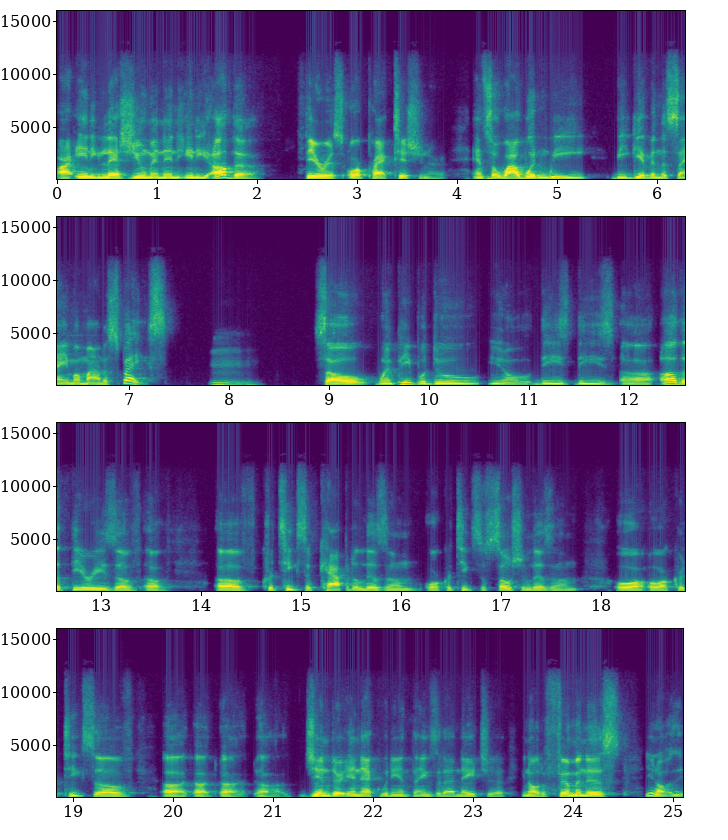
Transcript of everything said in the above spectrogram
are any less human than any other theorist or practitioner. And so, why wouldn't we be given the same amount of space? Mm. So when people do, you know, these these uh, other theories of of of critiques of capitalism or critiques of socialism or or critiques of uh, uh, uh, uh gender inequity and things of that nature, you know, the feminists, you know,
